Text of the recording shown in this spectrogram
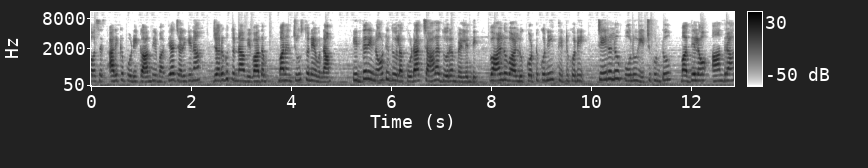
వర్సెస్ అరికపూడి గాంధీ మధ్య జరిగిన జరుగుతున్న వివాదం మనం చూస్తూనే ఉన్నాం. ఇద్దరి నోటి దూల కూడా చాలా దూరం వెళ్ళింది. వాళ్ళు వాళ్ళు కొట్టుకుని తిట్టుకుని చీరలు పూలు ఇచ్చుకుంటూ మధ్యలో ఆంధ్ర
